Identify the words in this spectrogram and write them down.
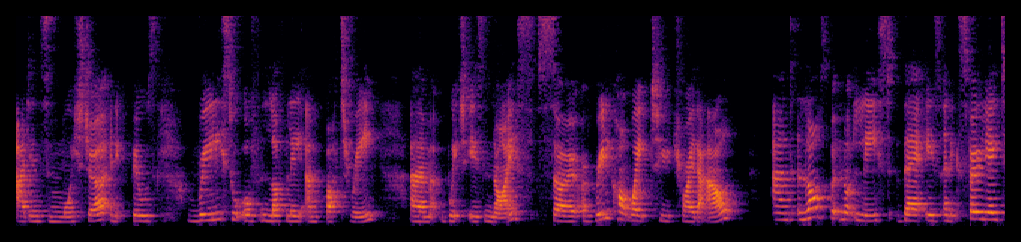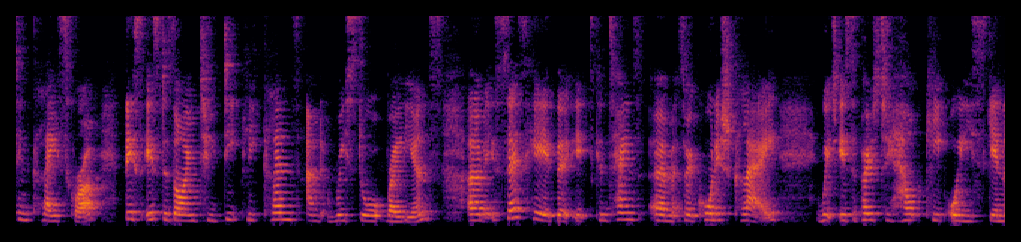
adding some moisture and it feels really sort of lovely and buttery um, which is nice. So I really can't wait to try that out and last but not least, there is an exfoliating clay scrub. This is designed to deeply cleanse and restore radiance. Um, it says here that it contains um, so Cornish clay, which is supposed to help keep oily skin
